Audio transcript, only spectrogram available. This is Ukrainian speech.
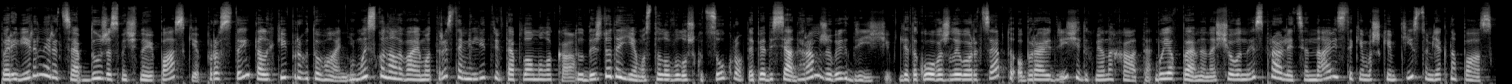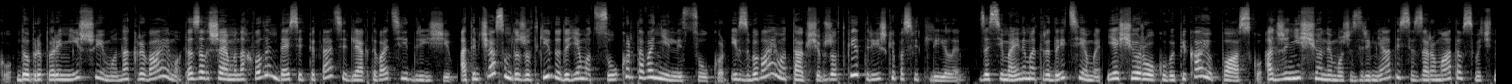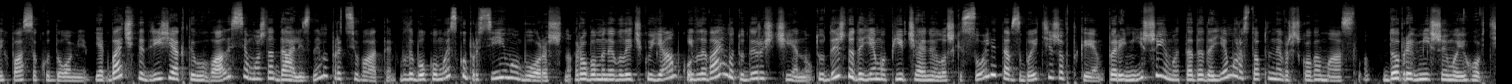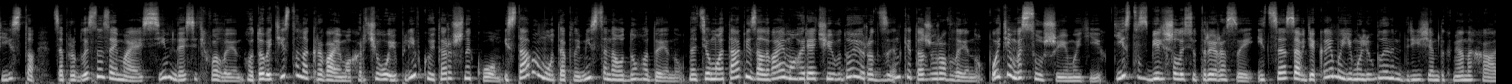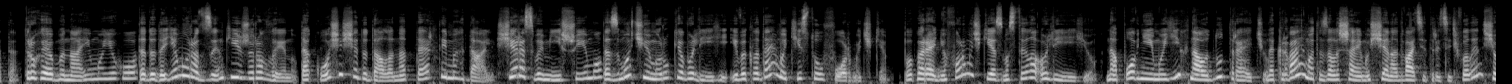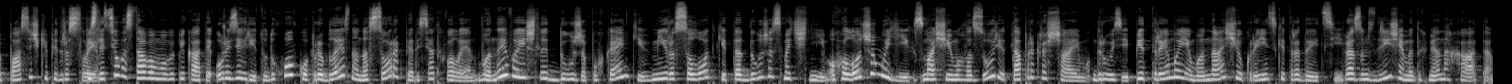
Перевірений рецепт дуже смачної паски, простий та легкий в приготуванні. В миску наливаємо 300 мл теплого молока. Туди ж додаємо столову ложку цукру та 50 грам живих дріжджів. Для такого важливого рецепту обираю дріжджі духмяна хата, бо я впевнена, що вони справляться навіть з таким важким тістом, як на паску. Добре перемішуємо, накриваємо та залишаємо на хвилин 10-15 для активації дріжджів. А тим часом до жовтків додаємо цукор та ванільний цукор і взбиваємо так, щоб жовтки трішки посвітліли. За сімейними традиціями я щороку випікаю паску, адже ніщо не може зрівнятися з ароматом смачних пасок у домі. Як бачите, дріжджі активувалися, можна далі з ними працювати. В глибоку миску просіємо борошно, робимо невеличку ямку і вливаємо туди розчину. Туди ж додаємо пів чайної ложки солі та взбиті жовтки. Перемішуємо та додаємо розтоплене вершкове масло. Добре вмішуємо його в тісто. Це приблизно займає 7-10 хвилин. Готове тісто накриваємо харчовою плівкою та рушником і ставимо у тепле місце на одну годину. На цьому етапі заливаємо гарячою водою родзинки та журавлину. Потім висушуємо їх. Тісто збільшилось у три рази, і це завдяки моїм улюбленим дріжджям духмяна хата. Трохи обминаємо його та додаємо родзинки і журавлину. Також ще додала натертий мигдаль. Ще раз вимішуємо та змочуємо руки в олії і викладаємо тісто у формочки. Попередньо формочки я змастила олією. Наповнюємо їх на одну третю. Накриваємо та залишаємо ще на 20-30 хвилин, щоб пасочки підросли. Після цього ставимо випікати у розігріту духовку приблизно на 40-50 хвилин. Вони вийшли дуже пухкенькі, в міру солодкі та дуже смачні. Охолоджуємо їх, змащуємо глазур'ю та прикрашаємо. Друзі, підтримуємо наші українські традиції разом з дріжджами духмяна хата.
